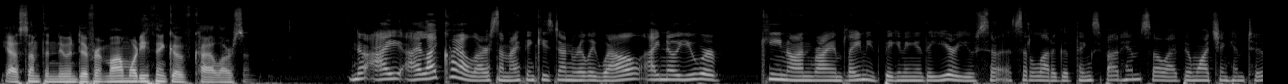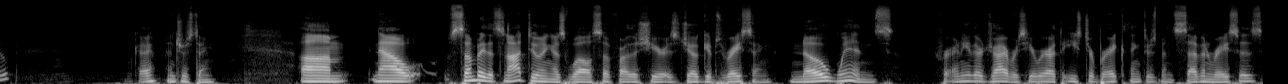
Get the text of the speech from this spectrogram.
Yeah, something new and different. Mom, what do you think of Kyle Larson? No, I I like Kyle Larson. I think he's done really well. I know you were keen on Ryan Blaney at the beginning of the year. You said a lot of good things about him, so I've been watching him too. Okay, interesting. Um, now, somebody that's not doing as well so far this year is Joe Gibbs Racing. No wins for any of their drivers. Here we are at the Easter break. I think there's been seven races.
